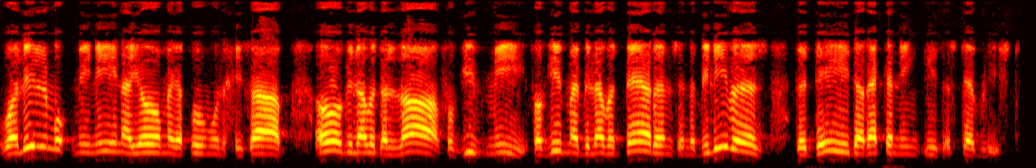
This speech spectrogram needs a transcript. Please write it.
وللمؤمنين يوم يقوم الحساب Oh beloved Allah, forgive me, forgive my beloved parents and the believers the day the reckoning is established.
